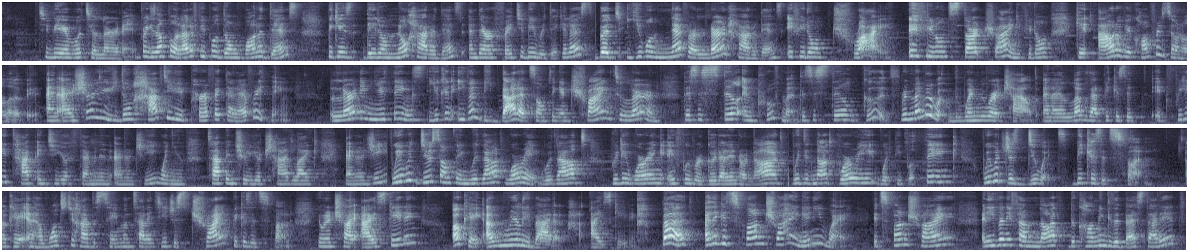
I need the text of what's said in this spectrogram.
to be able to learn it. For example, a lot of people don't want to dance because they don't know how to dance and they're afraid to be ridiculous. But you will never learn how to dance if you don't try, if you don't start trying, if you don't get out of your comfort zone a little bit. And I assure you, you don't have to be perfect at everything. Learning new things. You can even be bad at something and trying to learn. This is still improvement. This is still good. Remember when we were a child, and I love that because it, it really tap into your feminine energy when you tap into your childlike energy. We would do something without worrying, without really worrying if we were good at it or not. We did not worry what people think. We would just do it because it's fun okay and i want you to have the same mentality. Just try it because it's fun. You want to try ice skating? Okay i'm really bad at ice skating. But i think it's fun trying anyway. It's fun trying and even if i'm not becoming the best at it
